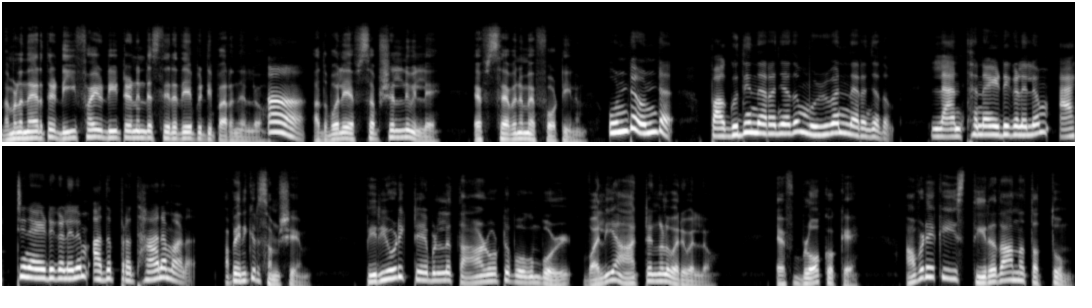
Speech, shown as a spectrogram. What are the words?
നമ്മൾ നേരത്തെ ഡി ഫൈവ് ഡി ടെണിന്റെ സ്ഥിരതയെപ്പറ്റി പറഞ്ഞല്ലോ. അതുപോലെ എഫ് സബ്ഷലിനുമില്ലേ എഫ് സെവനും എഫ് ഫോർട്ടീനും. ഉണ്ട് ഉണ്ട്. പകുതി നിറഞ്ഞതും മുഴുവൻ നിറഞ്ഞതും. ലാൻഥനൈഡുകളിലും ആക്ടിനൈഡുകളിലും അത് പ്രധാനമാണ്. അപ്പൊ എനിക്കൊരു സംശയം. പിരിയോഡിക് ടേബിളിൽ താഴോട്ട് പോകുമ്പോൾ വലിയ ആറ്റങ്ങൾ വരുമല്ലോ? എഫ് ബ്ലോക്കൊക്കെ അവിടെയൊക്കെ ഈ സ്ഥിരത എന്ന തത്വം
